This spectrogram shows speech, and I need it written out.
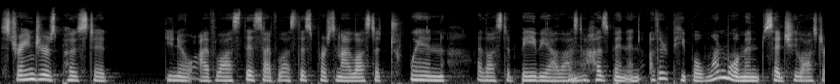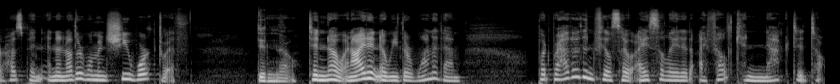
strangers posted, you know, I've lost this, I've lost this person, I lost a twin, I lost a baby, I lost a mm-hmm. husband. And other people, one woman said she lost her husband, and another woman she worked with Didn't know. didn't know. And I didn't know either one of them. But rather than feel so isolated, I felt connected to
